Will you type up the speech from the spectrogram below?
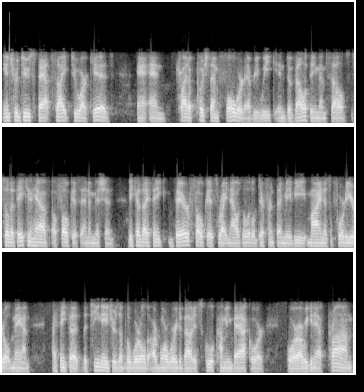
introduce that site to our kids and, and try to push them forward every week in developing themselves so that they can have a focus and a mission because I think their focus right now is a little different than maybe mine as a 40 year old man. I think that the teenagers of the world are more worried about is school coming back or or are we going to have prom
